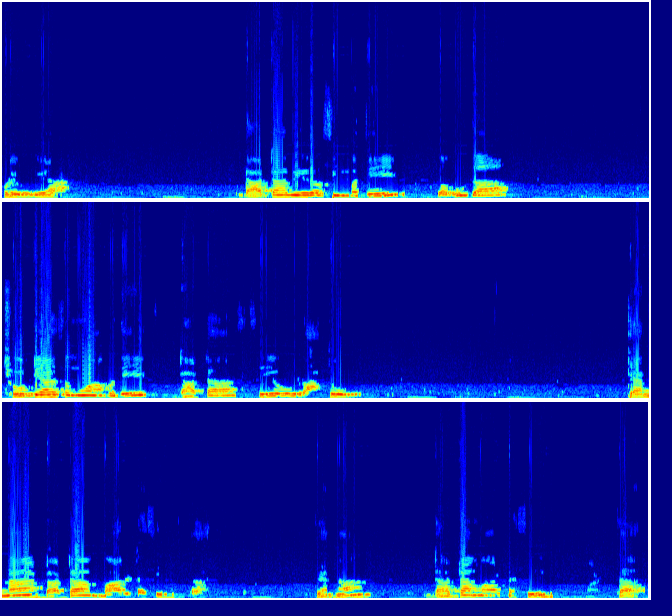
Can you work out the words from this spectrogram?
पुढे बघूया. डाटा वेअरहाऊसिंगमध्ये बहुधा छोट्या समूहामध्ये डाटा सेव राहतो. त्यांना डाटा मार्ट असे म्हणतात. त्यांना डाटा मार्ट असे म्हणतात.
